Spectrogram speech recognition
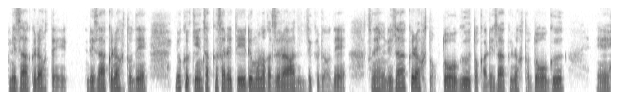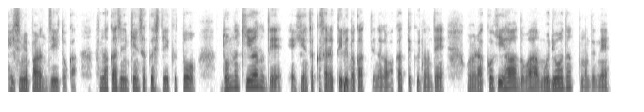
レザークラフトで、レザークラフトでよく検索されているものがずらーっと出てくるので、その辺レザークラフト、道具とか、レザークラフト、道具、えーひしめパンチとか、そんな感じに検索していくと、どんなキーワードで検索されているのかっていうのが分かってくるので、このラッコキーワードは無料だったのでね、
